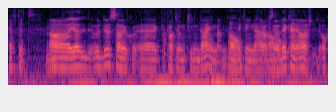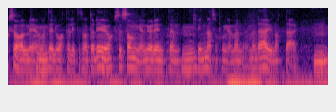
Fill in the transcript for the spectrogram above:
häftigt. Ja, jag, du sa ju, eh, pratade ju om King Diamond Ja. kring det här också. Ja. Och det kan jag också hålla med om Mm. att det låter lite sånt. Och det är ju Mm. också sången. Nu är det inte en Mm. kvinna som sjunger men, men det är ju något där. Mm.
